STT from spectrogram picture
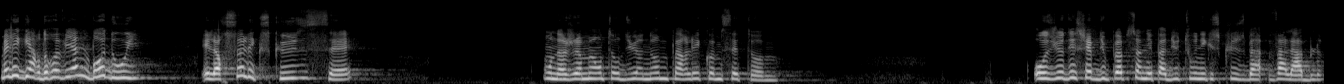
Mais les gardes reviennent bredouilles, et leur seule excuse, c'est On n'a jamais entendu un homme parler comme cet homme. Aux yeux des chefs du peuple, ce n'est pas du tout une excuse valable.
